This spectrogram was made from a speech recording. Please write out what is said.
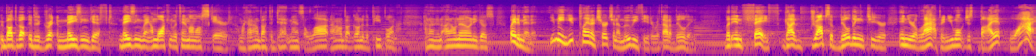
we bought the belt. It was a great, amazing gift. Amazing thing. I'm walking with him. I'm all scared. I'm like, I don't know about the debt, man. It's a lot. I don't know about going to the people. And I, I, don't, I don't know. And he goes, wait a minute. You mean you'd plant a church in a movie theater without a building? But in faith, God drops a building to your, in your lap and you won't just buy it? Why?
